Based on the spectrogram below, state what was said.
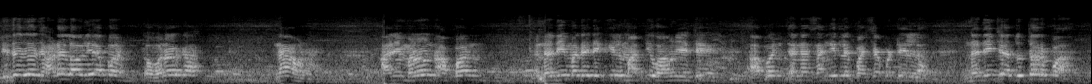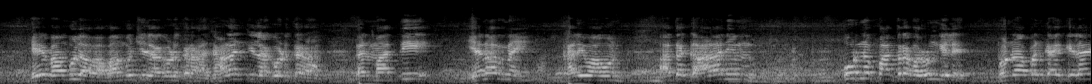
तिथं जर झाडं लावली आपण तर होणार का? नाही होणार. आणि म्हणून आपण नदीमध्ये देखील माती वाहून येते. आपण त्यांना सांगितलं पाशा पटेलला नदीच्या दुतर्फा हे बांबू लावा बांबूची लागवड करा झाडांची लागवड करा कारण माती येणार नाही खाली वाहून. आता गाळाने पूर्ण पात्र भरून गेले. म्हणून आपण काय केलंय?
